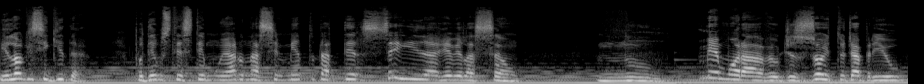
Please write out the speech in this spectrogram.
E logo em seguida, podemos testemunhar o nascimento da terceira revelação no memorável 18 de abril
